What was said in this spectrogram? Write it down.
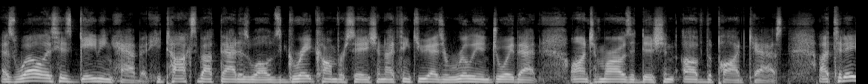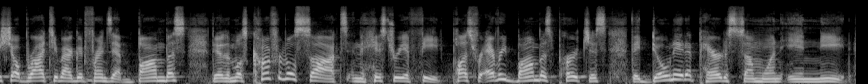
as well as his gaming habit. He talks about that that as well. It was a great conversation. I think you guys will really enjoy that on tomorrow's edition of the podcast. Uh, today's show brought to you by our good friends at Bombas. They're the most comfortable socks in the history of feet. Plus, for every Bombas purchase, they donate a pair to someone in need.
